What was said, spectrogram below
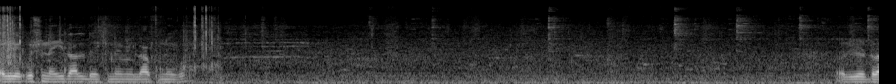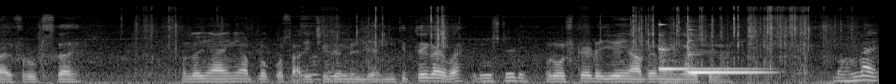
और ये कुछ नई दाल देखने मिला अपने को। और ये ड्राई फ्रूट्स का है। मतलब यहाँ आएँगे आप लोग को सारी चीज़ें मिल जाएँगी। कितने का है भाई? रोस्टेड है। रोस्टेड है ये यहाँ पे महँगा है फ़िलहाल महँगा है?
